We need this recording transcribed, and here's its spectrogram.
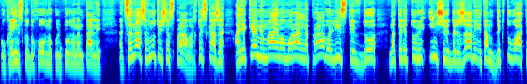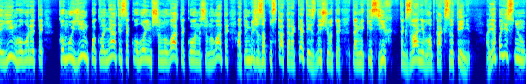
українсько-духовно-культурно-ментальний. Це наша внутрішня справа. Хтось каже, а яке ми маємо моральне право лізти до на територію іншої держави і там диктувати їм, говорити, кому їм поклонятися, кого їм шанувати, кого не шанувати, а тим більше запускати ракети і знищувати там якісь їх так звані в лапках святині. А я поясню,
